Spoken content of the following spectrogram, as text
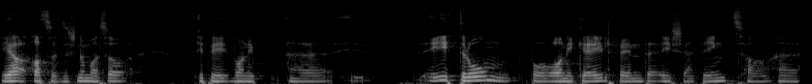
Ja, also das ist nur mal so, ich bin, wo ich, äh, ein Traum, wo, wo ich geil finde, ist ein Ding zu haben, äh,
